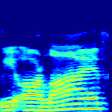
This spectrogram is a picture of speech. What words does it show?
We are live.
